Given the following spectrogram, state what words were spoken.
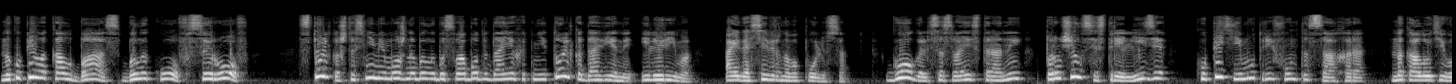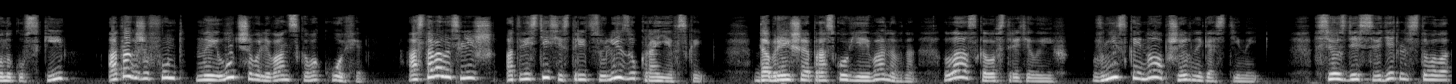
накупила колбас, балыков, сыров. Столько, что с ними можно было бы свободно доехать не только до Вены или Рима, а и до Северного полюса. Гоголь со своей стороны поручил сестре Лизе купить ему три фунта сахара, наколоть его на куски, а также фунт наилучшего ливанского кофе. Оставалось лишь отвезти сестрицу Лизу Краевской. Добрейшая Просковья Ивановна ласково встретила их в низкой, но обширной гостиной. Все здесь свидетельствовало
